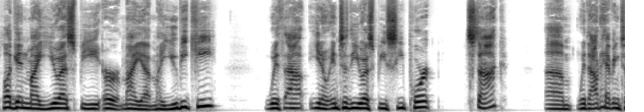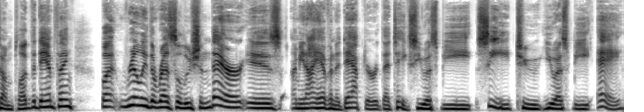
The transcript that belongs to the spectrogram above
plug in my USB or my uh, my YubiKey without, you know, into the USB C port stock um, without having to unplug the damn thing. But really, the resolution there is I mean, I have an adapter that takes USB C to USB A.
